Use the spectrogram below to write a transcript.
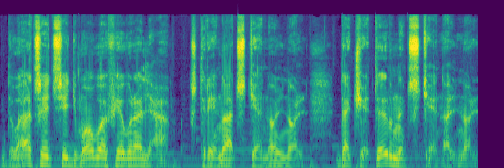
27 февраля с 13.00 до 14.00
